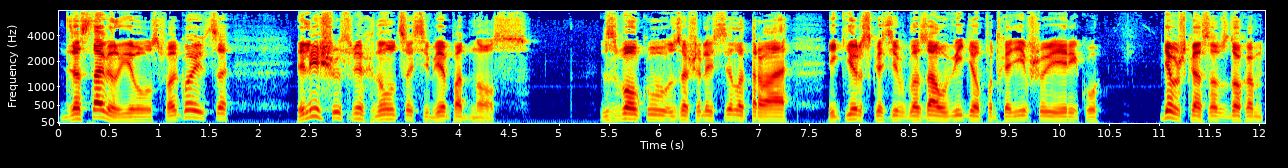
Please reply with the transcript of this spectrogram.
заставил его успокоиться и лишь усмехнулся себе под нос. Сбоку зашелестела трава, и Кир, скосив глаза, увидел подходившую Эрику. Девушка со вздохом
